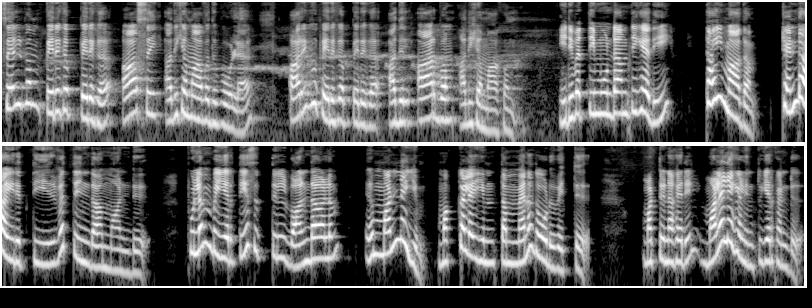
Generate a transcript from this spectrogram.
செல்வம் பெருகப் பெருக ஆசை அதிகமாவது போல அறிவு பெருகப் பெருக அதில் ஆர்வம் அதிகமாகும். இருபத்தி மூன்றாம் திகதி தை மாதம் ரெண்டாயிரத்தி இருபத்தைந்தாம் ஆண்டு. புலம்பெயர் தேசத்தில் வாழ்ந்தாலும் இம்மண்ணையும் மக்களையும் தம் மனதோடு வைத்து மட்டு நகரில் மழலைகளின் துயர் கண்டு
